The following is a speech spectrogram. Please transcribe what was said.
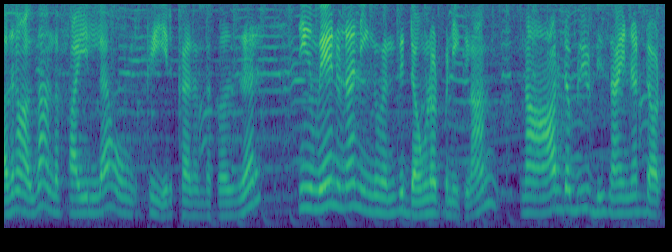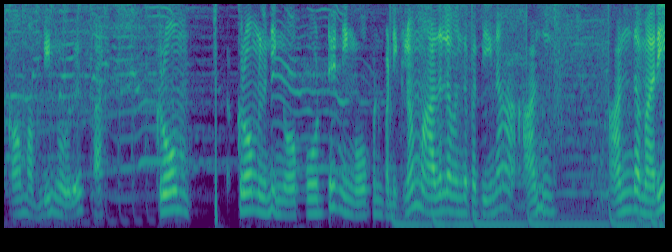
அதனால தான் அந்த ஃபைலில் உங்களுக்கு இருக்காது அந்த கர்சர் நீங்கள் வேணும்னா நீங்கள் வந்து டவுன்லோட் பண்ணிக்கலாம். நான் ஆர்டபிள்யூ டிசைனர் டாட் காம் அப்படின்னு ஒரு க்ரோம் க்ரோமில் நீங்கள் போட்டு நீங்கள் ஓப்பன் பண்ணிக்கலாம். அதில் வந்து பார்த்தீங்கன்னா அந் அந்த மாதிரி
